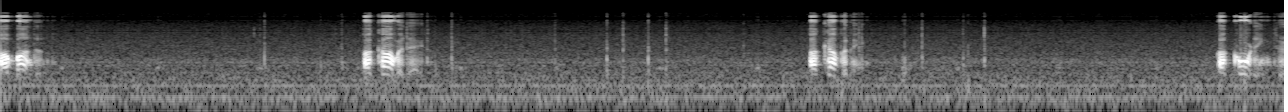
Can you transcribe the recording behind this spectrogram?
Abundant. Accommodate. Accompany. According to.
